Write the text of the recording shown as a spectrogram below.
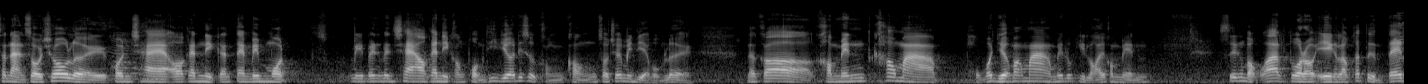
สนั่นโซเชียลเลย คนแชร์ออร์แกนิกกันเต็มไปหมด มีเป็นเป็นแชร์ออร์แกนิกของผมที่เยอะที่สุดของของโซเชียลมีเดียผมเลย แล้วก็คอมเมนต์เข้ามาผมว่าเยอะมากๆ ไม่รู้กี่ร้อยคอมเมนต์ซึ่งบอกว่าตัวเราเองเราก็ตื่นเต้น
